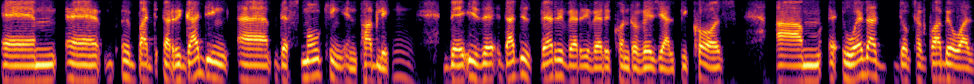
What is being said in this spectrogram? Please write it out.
Um, uh, but regarding uh, the smoking in public, mm. there is a, that is very, very, very controversial because um, whether Dr. Kwabe was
